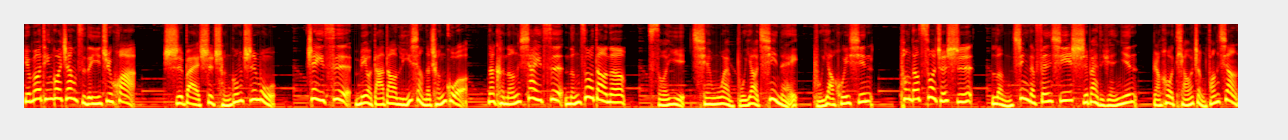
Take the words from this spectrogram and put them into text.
有没有听过这样子的一句话？失败是成功之母。这一次没有达到理想的成果，那可能下一次能做到呢。所以千万不要气馁，不要灰心。碰到挫折时，冷静的分析失败的原因，然后调整方向，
